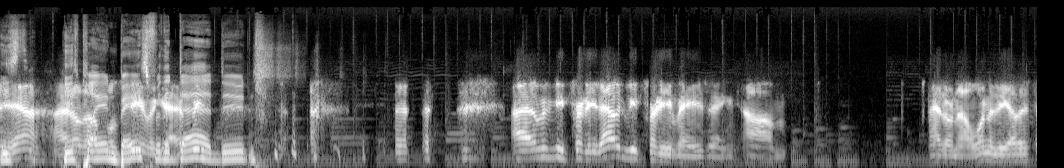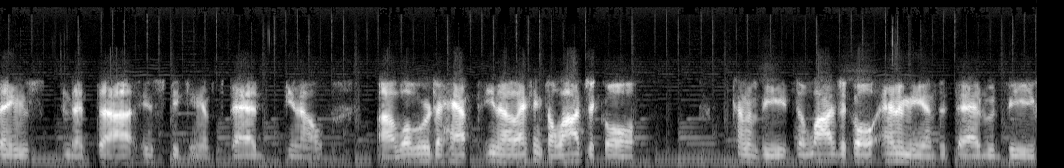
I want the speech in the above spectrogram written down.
He's, yeah, I he's don't know if playing we'll bass for the again. If we- dead, dude. that would be pretty. That would be pretty amazing. Um, I don't know. One of the other things that, uh, is speaking of the dead, you know, uh, what were to happen? You know, I think the logical kind of the the logical enemy of the dead would be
